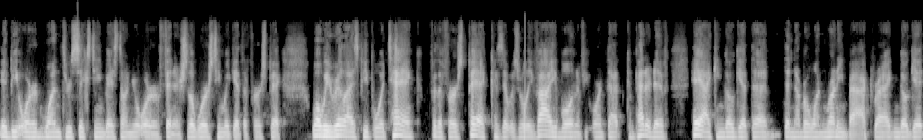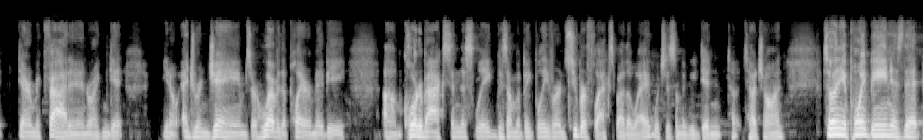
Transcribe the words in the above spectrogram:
it'd be ordered one through 16 based on your order of finish. So the worst team would get the first pick. Well, we realized people would tank for the first pick because it was really valuable. And if you weren't that competitive, hey, I can go get the the number one running back, right? I can go get Darren McFadden or I can get, you know, Edgerrin James or whoever the player may be. Um, quarterbacks in this league because I'm a big believer in super flex, by the way, which is something we didn't t- touch on. So the point being is that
